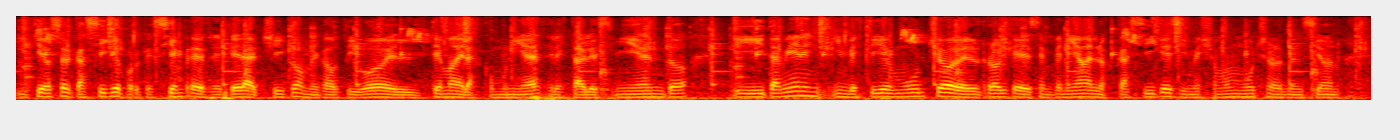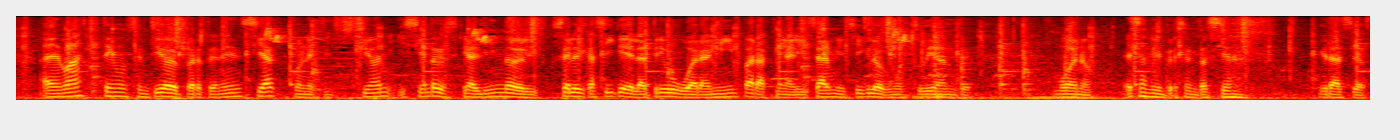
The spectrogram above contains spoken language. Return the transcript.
y quiero ser cacique porque siempre desde que era chico me cautivó el tema de las comunidades del establecimiento y también investigué mucho el rol que desempeñaban los caciques y me llamó mucho la atención. Además tengo un sentido de pertenencia con la institución y siento que sería lindo ser el cacique de la tribu guaraní para finalizar mi ciclo como estudiante. Bueno, esa es mi presentación. Gracias.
